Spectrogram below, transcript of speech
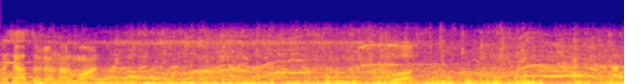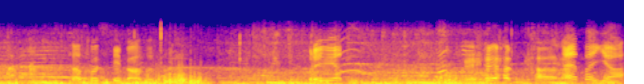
Но сейчас уже нормально. Вот. Сейчас хоть себя засниму. Привет. Привет, Кара. Это я.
